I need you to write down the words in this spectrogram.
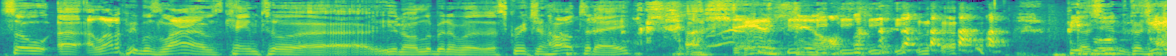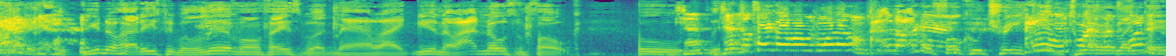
so uh, a lot of people's lives came to a uh, you know a little bit of a, screeching halt today. A standstill. you know? Because you, know how they- you know how these people live on Facebook now. Like, you know, I know some folk who. Gen- Gentle Takeover was one of them. I, She I know folk who treat Twitter towards like they,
